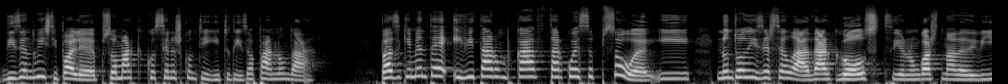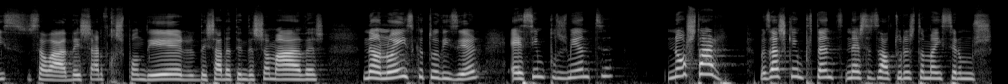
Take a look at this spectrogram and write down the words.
dizendo isto, tipo, olha, a pessoa marca com as cenas contigo e tu dizes, opá, não dá. Basicamente é evitar um bocado estar com essa pessoa e não estou a dizer, sei lá, dar ghost, eu não gosto nada disso, sei lá, deixar de responder, deixar de atender chamadas. Não, não é isso que eu estou a dizer, é simplesmente não estar. Mas acho que é importante nestas alturas também sermos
